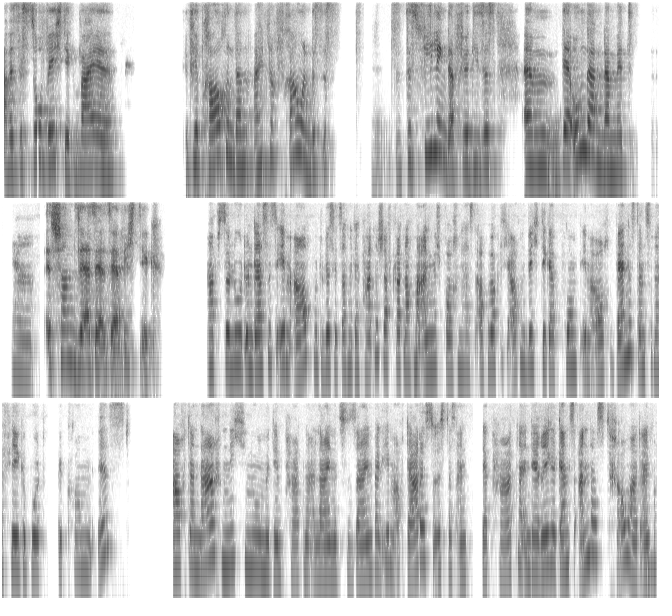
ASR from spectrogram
Aber es ist so wichtig, weil wir brauchen dann einfach Frauen. Das ist das Feeling dafür, dieses ähm, der Umgang damit ja. ist schon sehr, sehr, sehr wichtig. Absolut. Und das ist eben auch, wo du das jetzt auch mit der Partnerschaft gerade nochmal angesprochen hast, auch wirklich auch ein wichtiger Punkt, eben auch, wenn es dann zu einer Fehlgeburt gekommen ist, auch danach nicht nur mit dem Partner alleine zu sein, weil eben auch da das so ist, dass ein, der Partner in der Regel ganz anders trauert, einfach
